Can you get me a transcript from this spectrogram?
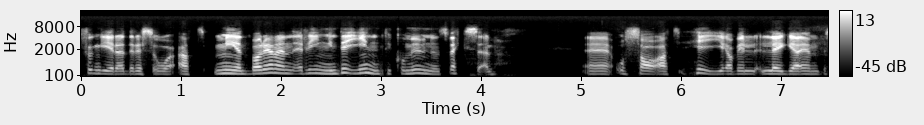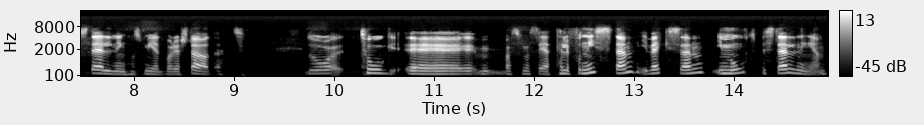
fungerade det så att medborgaren ringde in till kommunens växel eh, och sa att hej, jag vill lägga en beställning hos Medborgarstödet. Då tog eh, vad ska man säga, telefonisten i växeln emot beställningen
